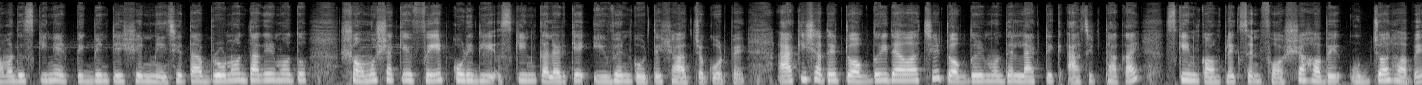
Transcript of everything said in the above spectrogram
আমাদের স্কিনের পিগমেন্টেশন মেঝে তা ব্রণর দাগের মতো সমস্যাকে ফেড করে দিয়ে স্কিন কালারকে ইভেন করতে সাহায্য করবে। একই সাথে টক দই দেওয়া আছে, টক দইয়ের মধ্যে ল্যাকটিক অ্যাসিড থাকায় স্কিন কমপ্লেক্সেন ফর্সা হবে, উজ্জ্বল হবে।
